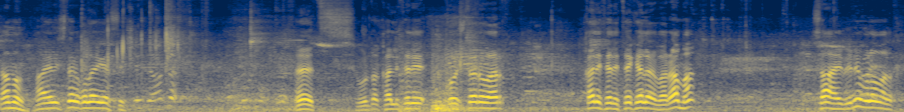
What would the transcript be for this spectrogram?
Tamam. Hayırlı işler kolay gelsin. Evet. Burada kaliteli koçlar var. Kaliteli tekeler var ama sahibini bulamadık.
